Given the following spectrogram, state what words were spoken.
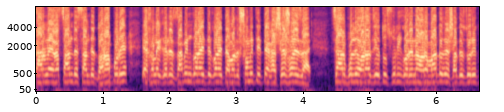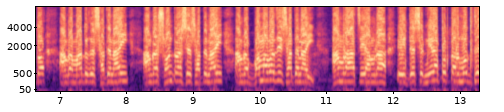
কারণ এরা চান্দে চান্দে ধরা পড়ে। এখন এখানে জামিন করাইতে করাইতে আমাদের সমিতির টাকা শেষ হয়ে যায়। যার ফলে ওরা যেহেতু চুরি করে না, ওরা মাদকের সাথে জড়িত। আমরা মাদকের সাথে নাই, আমরা সন্ত্রাসের সাথে নাই, আমরা বোমাবাজির সাথে নাই। আমরা আছি, আমরা এই দেশের নিরাপত্তার মধ্যে।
